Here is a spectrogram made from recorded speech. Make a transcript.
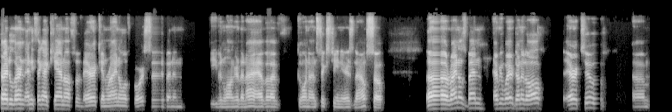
try to learn anything I can off of Eric and Rhino, of course. They've been in even longer than I have. I've going on 16 years now. So uh, Rhino's been everywhere, done it all. Eric too. Um,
